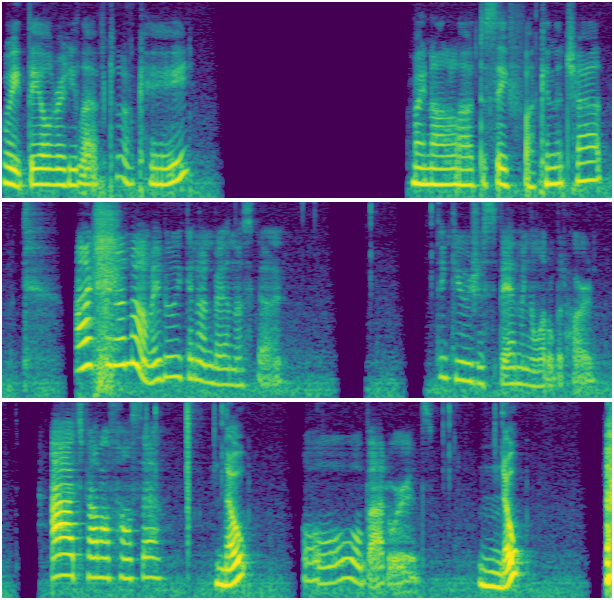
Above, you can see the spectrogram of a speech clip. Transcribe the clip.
Wait, they already left. Okay. Am I not allowed to say fuck in the chat? I actually don't know. Maybe we can unban this guy. I think he was just spamming a little bit hard. Ah, tu parles en français? Nope. Oh, bad words. Nope.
